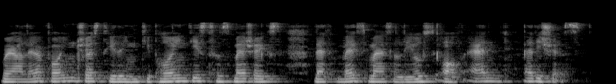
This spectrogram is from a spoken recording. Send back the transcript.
We are therefore interested in deploying distance metrics that maximize the use of additions.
